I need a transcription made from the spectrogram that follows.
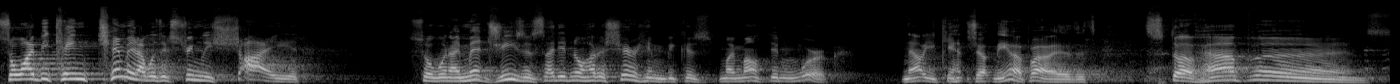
So I became timid. I was extremely shy. So when I met Jesus, I didn't know how to share him because my mouth didn't work. Now you can't shut me up. Ah, huh? Stuff happens.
